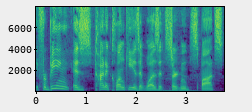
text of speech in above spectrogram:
I- for being as kind of clunky as it was at certain spots,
